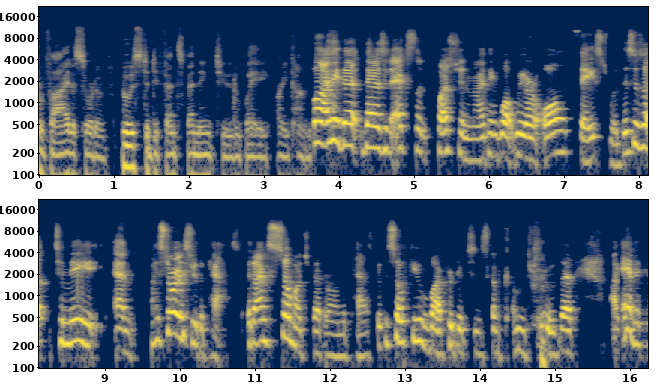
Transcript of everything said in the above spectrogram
provide a sort of boost to defense spending to the way our economy well i think that that is an excellent question. I think what we are all faced with this is a to me and historians do the past and i'm so much better on the past because so few of my predictions have come true that and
